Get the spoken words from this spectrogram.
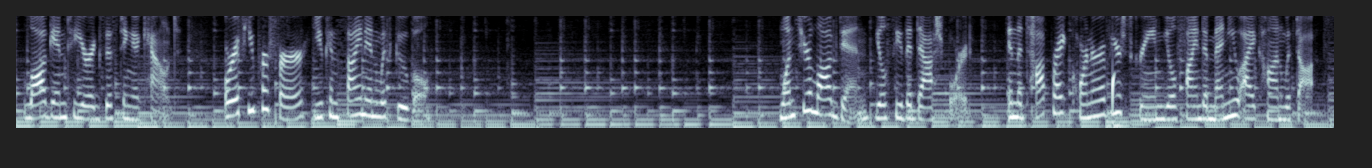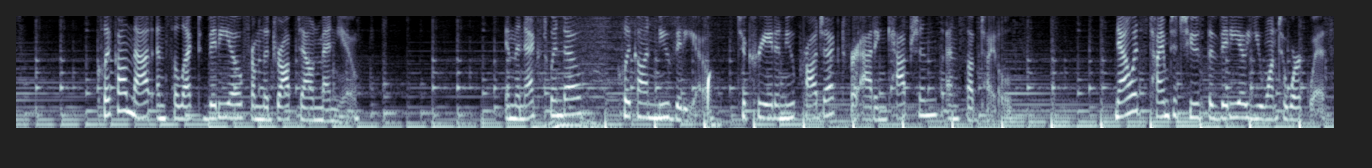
log into your existing account, or if you prefer, you can sign in with Google. Once you're logged in, you'll see the dashboard. In the top right corner of your screen, you'll find a menu icon with dots. Click on that and select Video from the drop-down menu. In the next window, click on New Video to create a new project for adding captions and subtitles. Now it's time to choose the video you want to work with.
